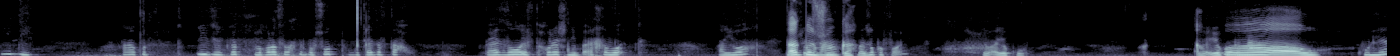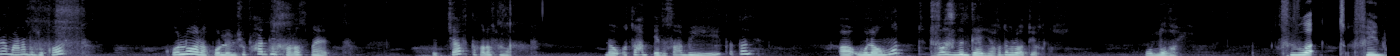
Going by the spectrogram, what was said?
بايدي أنا كنت إيدي جت بالغلط فتحت الباشوت كنت عايزة أفتحه. كنت عايزة هو يفتحه لي عشان يبقى آخر وقت. أيوه. ده بازوكا بازوكا. fight. إيه رايكم إيه رايكم يا جماعة. كلنا معانا بازوكات. كله على كله. نشوف حد خلاص مات. اتشافت خلاص مات لو صاحب إيه ده صاحبي اتقتل؟ آه ولو مت غصب تاني لغايه ما الوقت يخلص. والله. في وقت فين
